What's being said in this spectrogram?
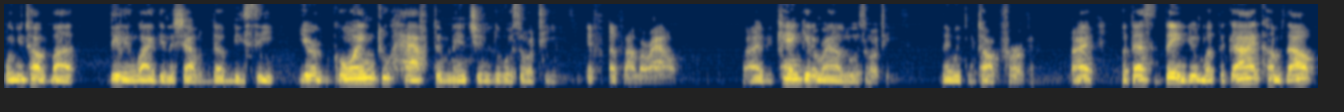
when you talk about Dillian Whyte getting a shot with WBC, you're going to have to mention Luis Ortiz if, if I'm around. Right? If you can't get around Luis Ortiz, then we can talk further. Right? But that's the thing. But the guy comes out,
